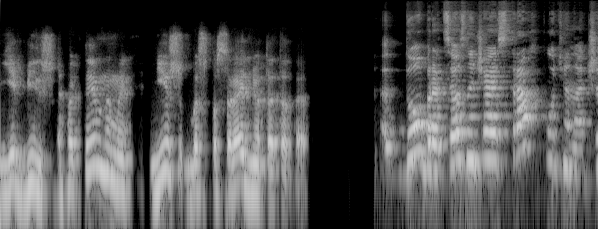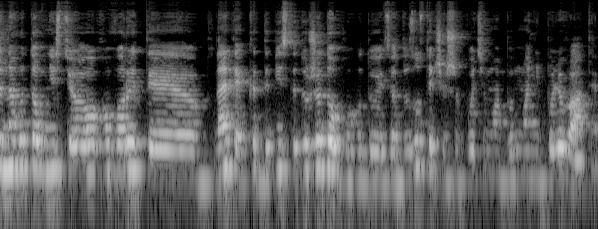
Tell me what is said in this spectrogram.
є більш ефективними ніж безпосередньо тет-а-тет. Добре, це означає страх Путіна чи неготовність е, говорити? Знаєте, як кадебісти дуже довго готуються до зустрічі, щоб потім маніпулювати.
